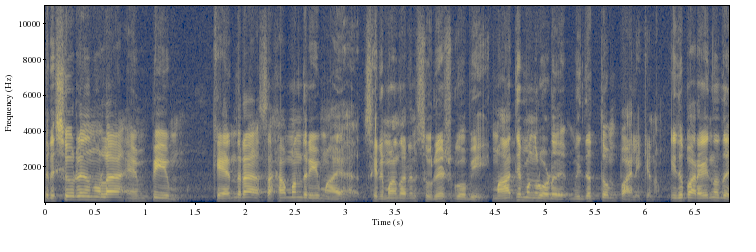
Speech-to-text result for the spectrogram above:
തൃശ്ശൂരിൽ നിന്നുള്ള എം പിയും കേന്ദ്ര സഹമന്ത്രിയുമായ സിനിമാ നടൻ സുരേഷ് ഗോപി മാധ്യമങ്ങളോട് മിതത്വം പാലിക്കണം. ഇത് പറയുന്നത്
